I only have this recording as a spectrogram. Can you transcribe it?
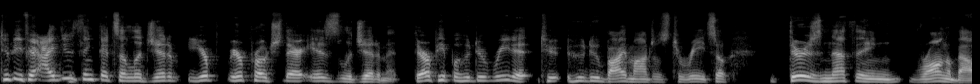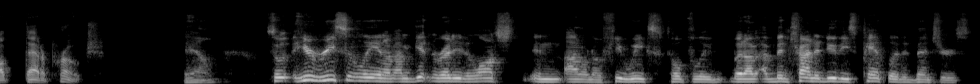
to be fair, I do think that's a legitimate. Your your approach there is legitimate. There are people who do read it to who do buy modules to read. So there is nothing wrong about that approach. Yeah. So here recently, and I'm, I'm getting ready to launch in I don't know a few weeks, hopefully. But I've, I've been trying to do these pamphlet adventures,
